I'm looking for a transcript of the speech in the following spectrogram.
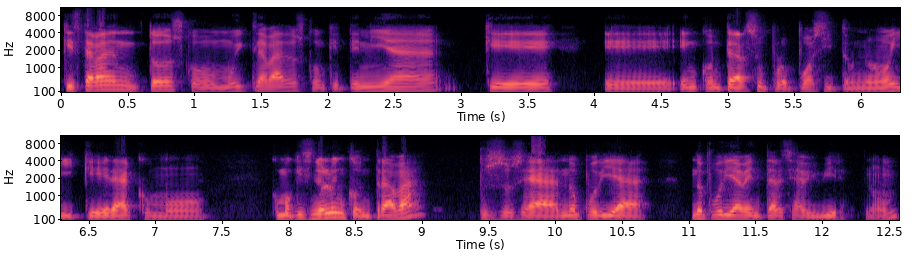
que estaban todos como muy clavados con que tenía que eh, encontrar su propósito, ¿no? Y que era como, como que si no lo encontraba, pues, o sea, no podía, no podía aventarse a vivir, ¿no?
